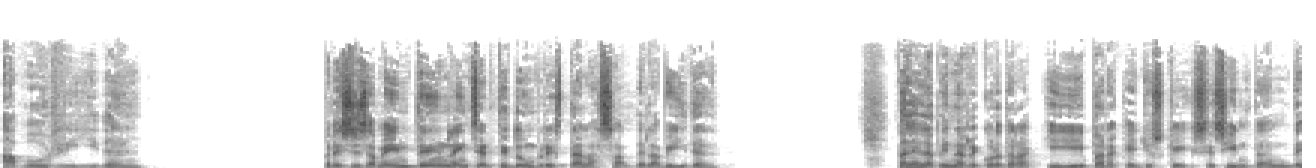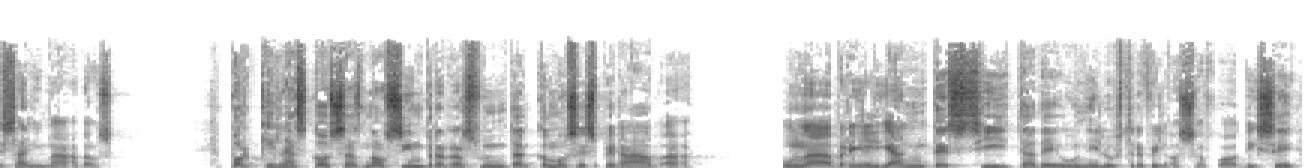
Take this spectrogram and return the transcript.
aburrida? Precisamente en la incertidumbre está la sal de la vida. Vale la pena recordar aquí, para aquellos que se sientan desanimados, por qué las cosas no siempre resultan como se esperaba. Una brillante cita de un ilustre filósofo dice,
